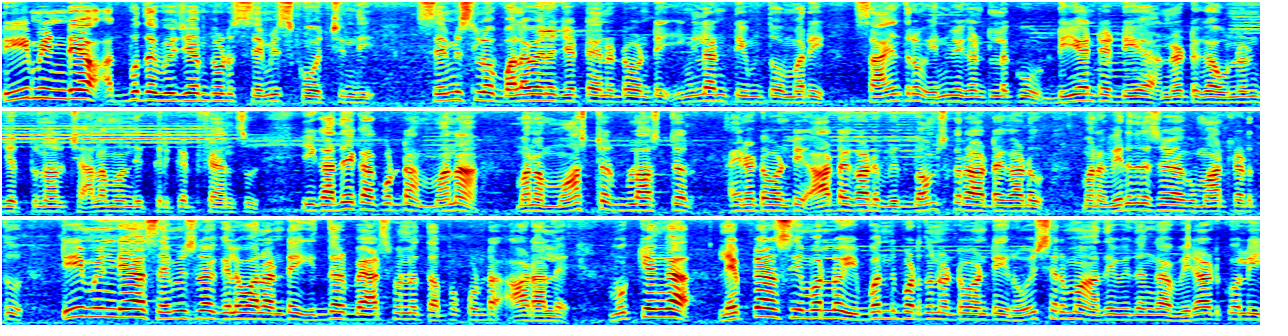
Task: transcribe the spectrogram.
టీమిండియా అద్భుత విజయంతో సెమీస్కు వచ్చింది. సెమీస్లో బలమైన జట్టు అయినటువంటి ఇంగ్లాండ్ టీంతో మరి సాయంత్రం ఎనిమిది గంటలకు డి అంటే డి అన్నట్టుగా ఉందని చెప్తున్నారు చాలామంది క్రికెట్ ఫ్యాన్స్. ఇక అదే కాకుండా మన మన మాస్టర్ బ్లాస్టర్ అయినటువంటి ఆటగాడు విధ్వంసకర ఆటగాడు మన వీరేంద్ర సేవకు మాట్లాడుతూ టీమిండియా సెమీస్లో గెలవాలంటే ఇద్దరు బ్యాట్స్మెన్లు తప్పకుండా ఆడాలి. ముఖ్యంగా లెఫ్ట్ హ్యాండ్ సీమర్లో ఇబ్బంది పడుతున్నటువంటి రోహిత్ శర్మ అదేవిధంగా విరాట్ కోహ్లీ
